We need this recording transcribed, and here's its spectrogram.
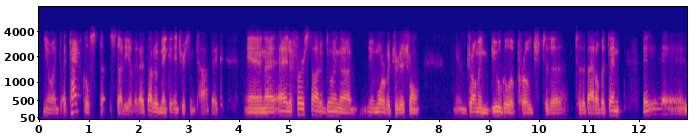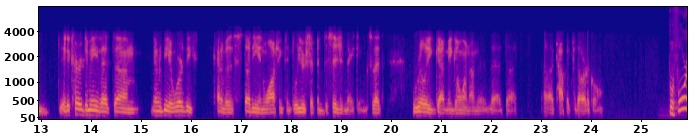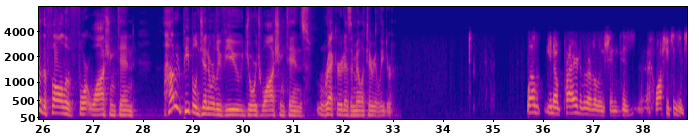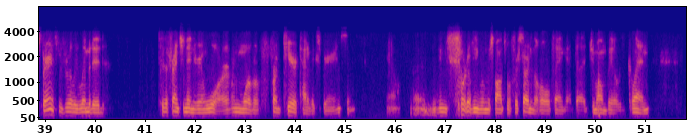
you know, a, a tactical st- study of it. I thought it would make an interesting topic, and I, I had a first thought of doing a you know more of a traditional you know, drum and bugle approach to the to the battle. But then it, it occurred to me that um, it would be a worthy kind of a study in Washington's leadership and decision making. So that really got me going on the, that uh, uh, topic for the article. Before the fall of Fort Washington, How did people generally view George Washington's record as a military leader? Well, you know, prior to the Revolution, his Washington's experience was really limited to the French and Indian War, more of a frontier kind of experience, and you know, uh, he was sort of even responsible for starting the whole thing at uh, Jumonville Glen.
